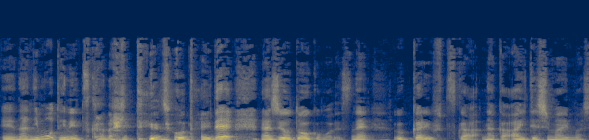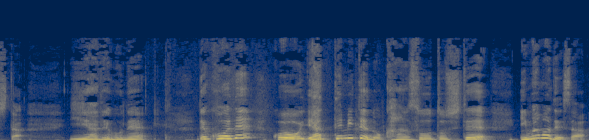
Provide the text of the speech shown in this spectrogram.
えー、何も手につかないっていう状態で ラジオトークもですねうっかり2日中空いてしまいましたいやでもねでこれねこうやってみての感想として今までさ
